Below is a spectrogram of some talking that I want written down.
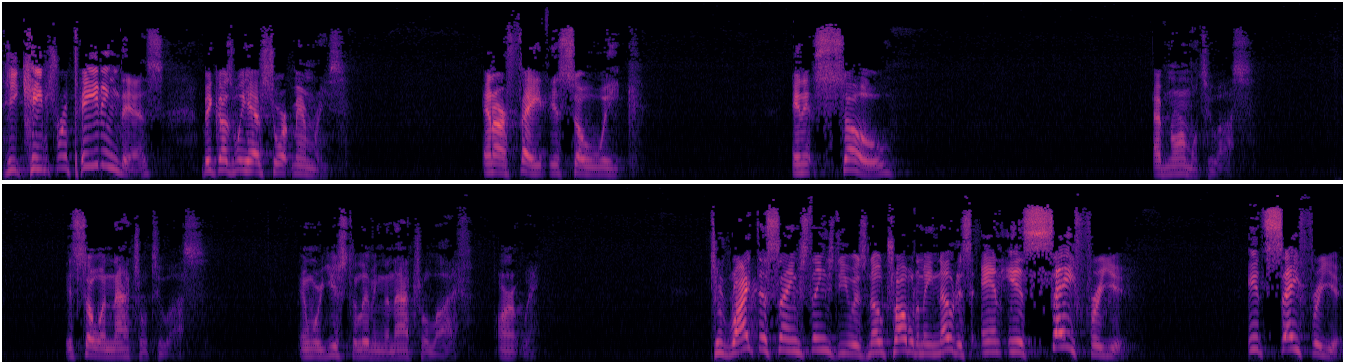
He keeps repeating this because we have short memories and our faith is so weak. And it's so abnormal to us. It's so unnatural to us. And we're used to living the natural life, aren't we? To write the same things to you is no trouble to me, notice, and is safe for you. It's safe for you.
